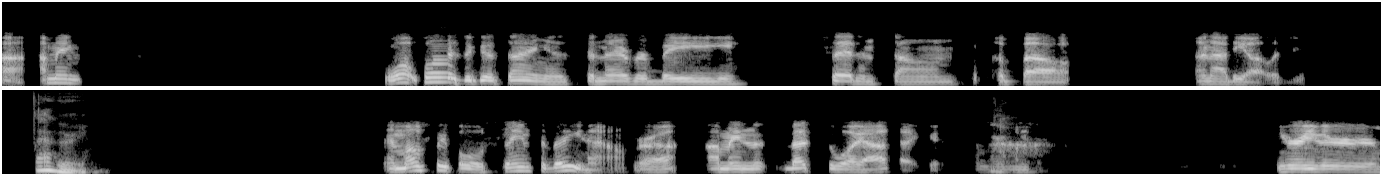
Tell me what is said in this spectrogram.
Uh, I mean, what what is a good thing is to never be set in stone about an ideology. I agree. And most people seem to be now, right? I mean, that's the way I take it. I mean, you're either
